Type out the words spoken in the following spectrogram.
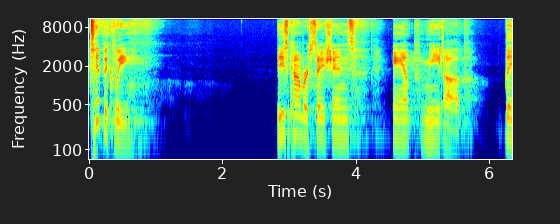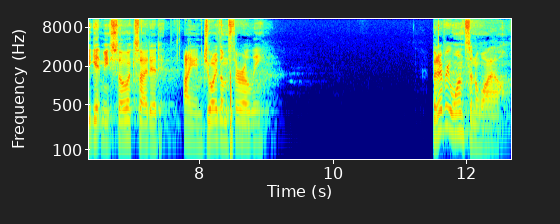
Typically, these conversations amp me up. They get me so excited. I enjoy them thoroughly. But every once in a while,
